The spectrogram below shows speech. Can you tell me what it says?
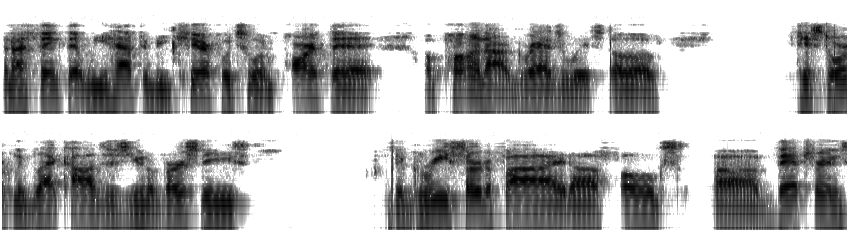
And I think that we have to be careful to impart that upon our graduates of historically black colleges, universities, degree certified uh, folks, uh, veterans,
